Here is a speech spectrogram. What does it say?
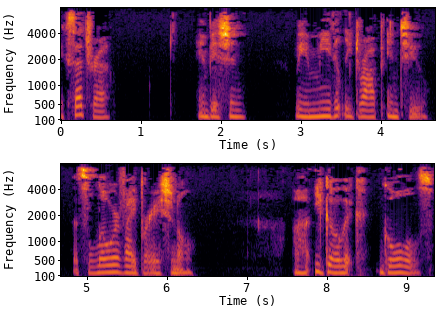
etc., ambition, we immediately drop into this lower vibrational, uh, egoic goals.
